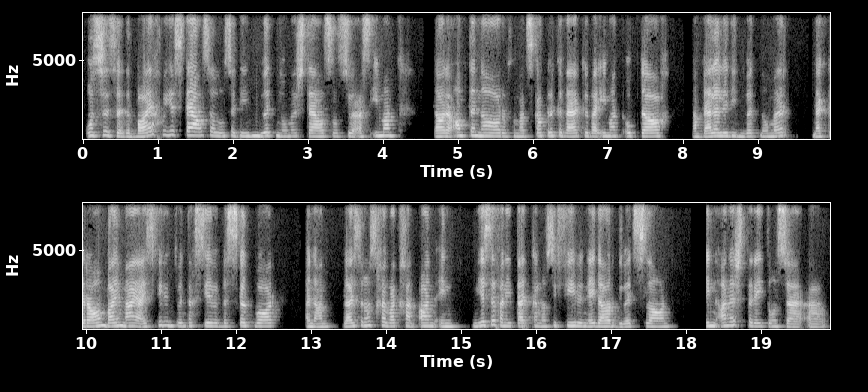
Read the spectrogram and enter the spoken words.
ons het 'n baie goeie stelsel, ons het die noodnommerstelsel so as iemand daar 'n amptenaar of 'n maatskaplike werker by iemand opdaag dan bel hulle die noodnommer en ek dra hom by my. Hy's 24/7 beskikbaar en dan luister ons gou wat gaan aan en meeste van die tyd kan ons die vure net daar doodslaan en anders het ons 'n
